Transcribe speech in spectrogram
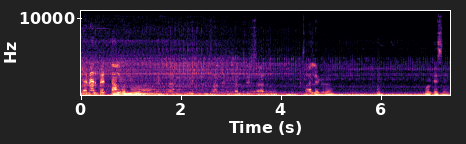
కెమెరా పెట్టాలి కదా నువ్వు? చాలే గురు. ఓకే సార్.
